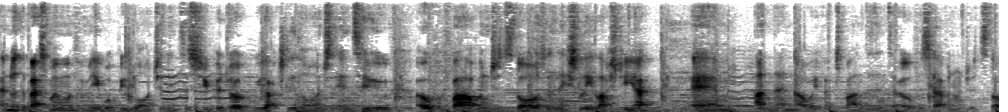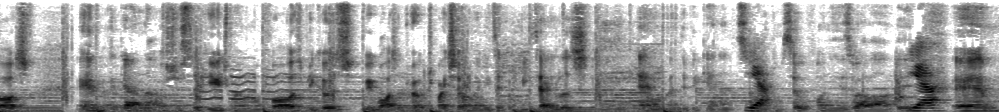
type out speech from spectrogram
Another best moment for me would be launching into Superdrug. We actually launched into over 500 stores initially last year, um, and then now we've expanded into over 700 stores. Um, again, that was just a huge moment for us because we was approached by so many different retailers um, at the beginning. Some Yeah. of so funny as well, aren't they? Yeah. Um,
